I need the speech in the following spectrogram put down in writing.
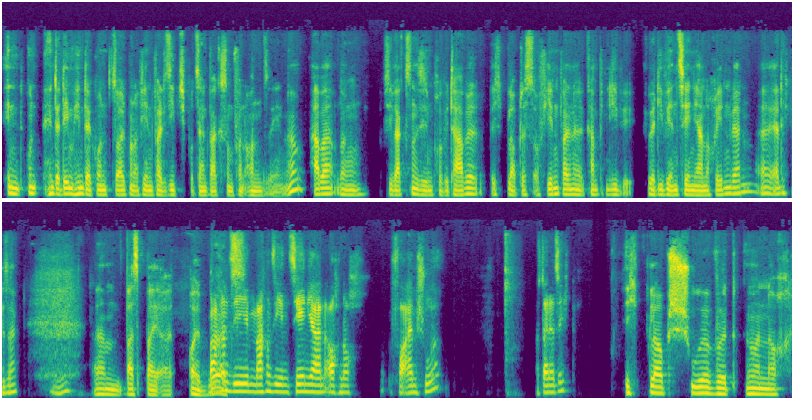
in, und hinter dem Hintergrund sollte man auf jeden Fall die 70 Prozent Wachstum von On sehen. Ne? Aber dann, sie wachsen, sie sind profitabel. Ich glaube, das ist auf jeden Fall eine Company, über die wir in zehn Jahren noch reden werden, äh, ehrlich gesagt. Mhm. Ähm, was bei äh, All Birds, machen Sie Machen Sie in zehn Jahren auch noch vor allem Schuhe? Aus deiner Sicht? Ich glaube, Schuhe wird immer noch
